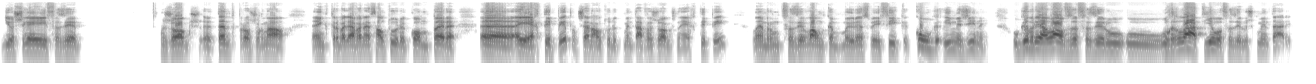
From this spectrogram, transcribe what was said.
e eu cheguei a fazer jogos, uh, tanto para o jornal em que trabalhava nessa altura, como para uh, a RTP, porque já na altura comentava jogos na RTP, Lembro-me de fazer lá um campo maiorense-Benfica, com o, imaginem, o Gabriel Alves a fazer o, o, o relato e eu a fazer os comentários.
